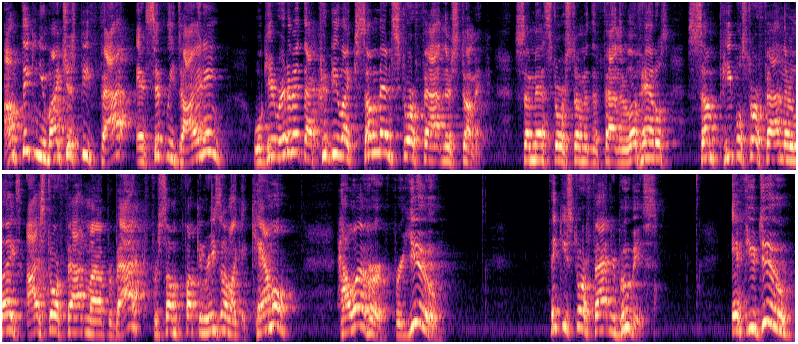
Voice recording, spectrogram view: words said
I'm thinking you might just be fat and simply dieting will get rid of it. That could be like some men store fat in their stomach. Some men store stomach the fat in their love handles. Some people store fat in their legs. I store fat in my upper back for some fucking reason. I'm like a camel. However, for you, think you store fat in your boobies. If you do,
